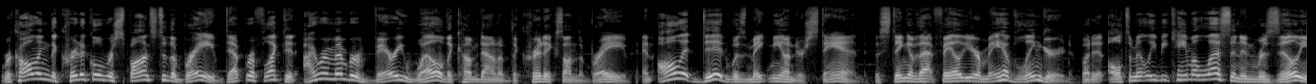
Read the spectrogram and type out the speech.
Recalling the critical response to The Brave, Depp reflected, I remember very well the come down of the critics on The Brave, and all it did was make me understand. The sting of that failure may have lingered, but it ultimately became a lesson in resilience,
